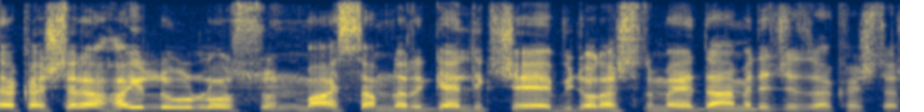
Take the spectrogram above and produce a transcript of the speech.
arkadaşlara hayırlı uğurlu olsun. Maaş zamları geldikçe videolaştırmaya devam edeceğiz arkadaşlar.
